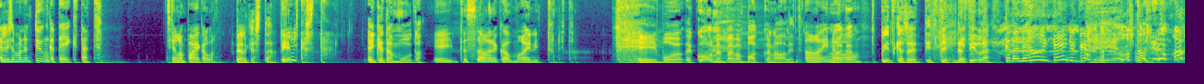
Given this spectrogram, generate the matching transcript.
Eli semmoinen tynkä take that. Siellä on paikalla. Pelkästään. Pelkästään. Ei ketään muuta. Ei tässä ainakaan mainittu nyt. Ei voi. Ja kolmen päivän bakkanaalit. I know. Aika pitkä setti tehdä Ja sillä. sitten, kato, nehän oli tehnyt vielä todella...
